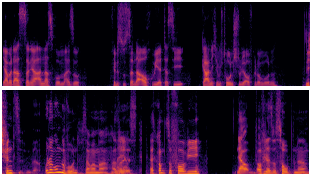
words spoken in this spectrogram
Ja, aber da ist es dann ja andersrum. Also, findest du es dann da auch weird, dass sie gar nicht im Tonstudio aufgenommen wurden? Ich finde es ungewohnt, sagen wir mal. Also Ah, ja. es, es kommt so vor wie, ja, auch wieder so Soap, ne?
